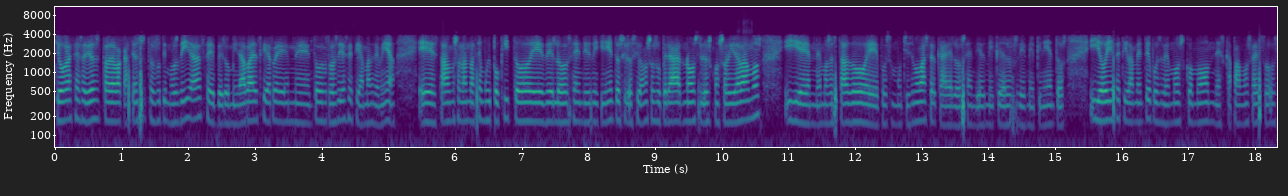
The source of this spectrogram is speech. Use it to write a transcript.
yo, gracias a Dios, he estado de vacaciones estos últimos días, pero miraba el cierre en, todos los días y decía, madre mía, estábamos hablando hace muy poquito de los 10.500 si los íbamos a superar, no, si los consolidábamos y hemos estado pues muchísimo más cerca de los 10.000 que de los 10.500. Y hoy, efectivamente, pues vemos cómo escapamos a esos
